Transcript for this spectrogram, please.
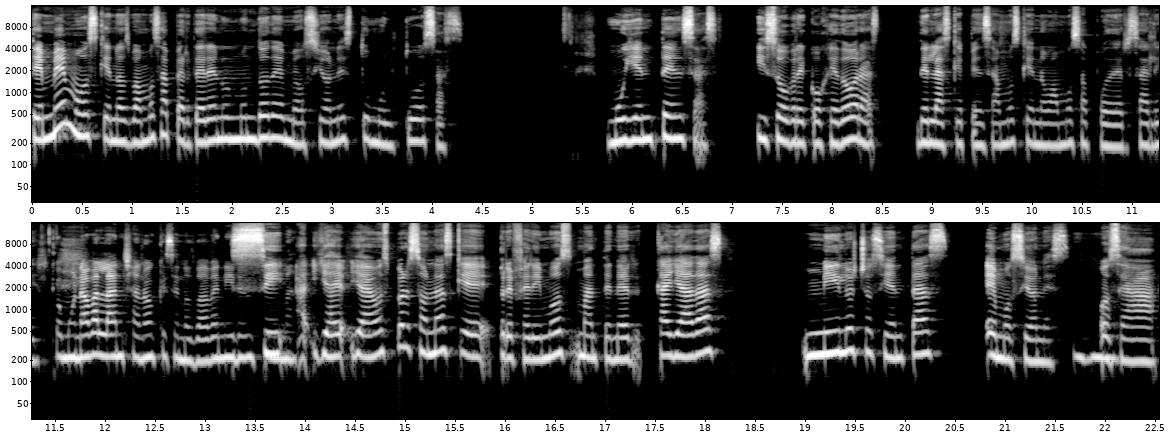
tememos que nos vamos a perder en un mundo de emociones tumultuosas, muy intensas y sobrecogedoras, de las que pensamos que no vamos a poder salir. Como una avalancha, ¿no? Que se nos va a venir encima. Sí, ah, y hay, y hay personas que preferimos mantener calladas 1800 emociones, o sea,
